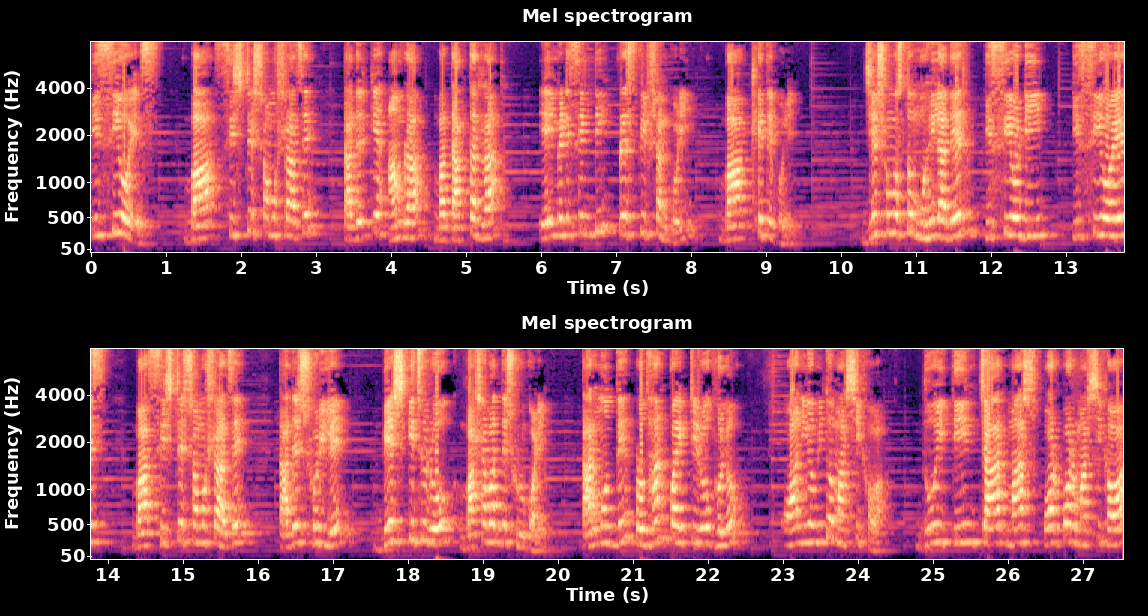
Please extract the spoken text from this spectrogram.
পিসিওএস বা সিস্টের সমস্যা আছে, তাদেরকে আমরা বা ডাক্তাররা এই মেডিসিনটি প্রেসক্রিপশন করি বা খেতে বলি। যে সমস্ত মহিলাদের পিসিওডি পিসিওএস বা সিস্টের সমস্যা আছে, তাদের শরীরে বেশ কিছু রোগ বাসা বাঁধতে শুরু করে। তার মধ্যে প্রধান কয়েকটি রোগ হলো অনিয়মিত মাসিক হওয়া। দুই, তিন, চার মাস পর পর মাসিক হওয়া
